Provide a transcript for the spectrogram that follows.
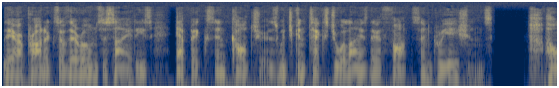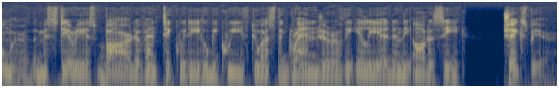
They are products of their own societies, epochs and cultures which contextualize their thoughts and creations. Homer, the mysterious bard of antiquity who bequeathed to us the grandeur of the Iliad and the Odyssey. Shakespeare,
